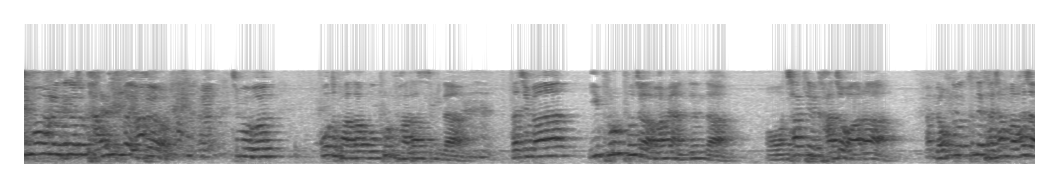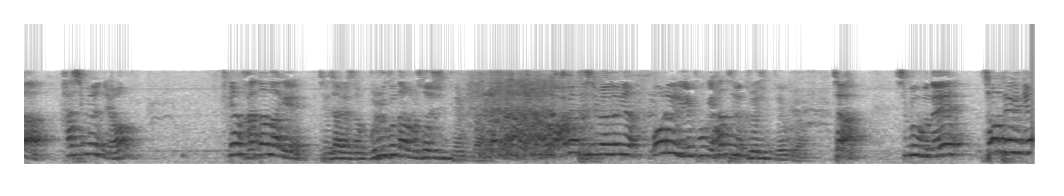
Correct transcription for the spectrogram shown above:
친구분의 생각 좀 다를 수가 있어요. 친구분, 꽃도 받았고, 프로 받았습니다. 하지만 이 프로포즈가 마음에 안 든다. 어, 차키를 가져와라. 아, 명분 큰데 다시 한번 하자. 하시면요. 그냥 간단하게 제자리에서 물구나무를 써주시면 됩니다. 마음에 드시면 그냥 머리를 예쁘게 하트를 그려주시면 되고요. 자, 신부분의 선택은요?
